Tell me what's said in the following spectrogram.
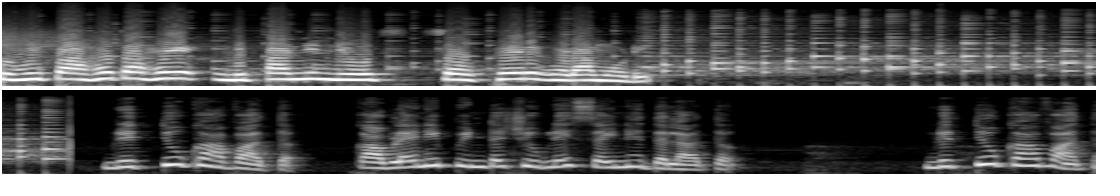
तुम्ही पाहत आहे निपाणी न्यूज सफेर घडामोडी. मृत्यू गावात कावळ्याने पिंड शिवले सैन्य दलात. मृत्यू गावात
